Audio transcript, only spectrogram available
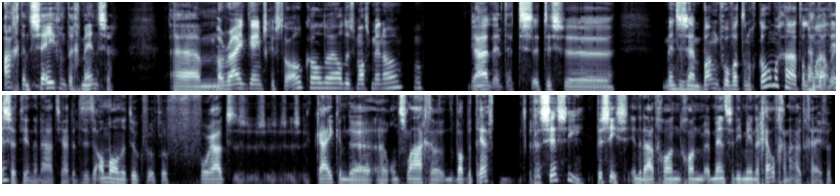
878 mensen. Ehm, Maar Riot Games gisteren ook al, eh, al dus Mas Menno. Oeh. Ja, het, het is... eh, mensen zijn bang voor wat er nog komen gaat nou, allemaal. dat is het inderdaad. Ja, dat is allemaal natuurlijk vo- vo- vooruit z- z- z- kijkende eh, ontslagen wat betreft Recessie. Precies, inderdaad. Gewoon, gewoon mensen die minder geld gaan uitgeven.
